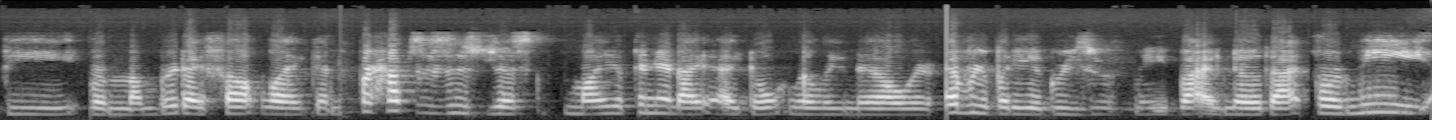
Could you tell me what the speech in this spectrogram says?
be remembered. I felt like, and perhaps this is just my opinion, I, I don't really know if everybody agrees with me, but I know that for me,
